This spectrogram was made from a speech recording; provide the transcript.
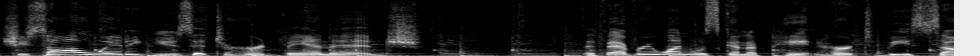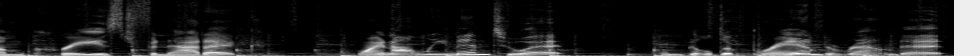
she saw a way to use it to her advantage. If everyone was going to paint her to be some crazed fanatic, why not lean into it and build a brand around it?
